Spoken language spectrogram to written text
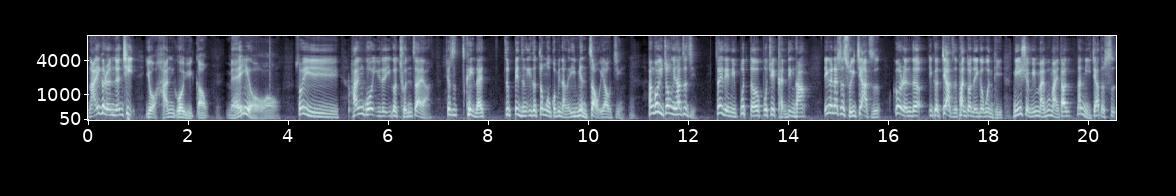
哪一个人人气有韩国瑜高？没有。所以韩国瑜的一个存在啊，就是可以来就变成一个中国国民党的一面照妖镜。韩国瑜忠于他自己，这一点你不得不去肯定他，因为那是属于价值个人的一个价值判断的一个问题。你选民买不买单，那你家的事，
